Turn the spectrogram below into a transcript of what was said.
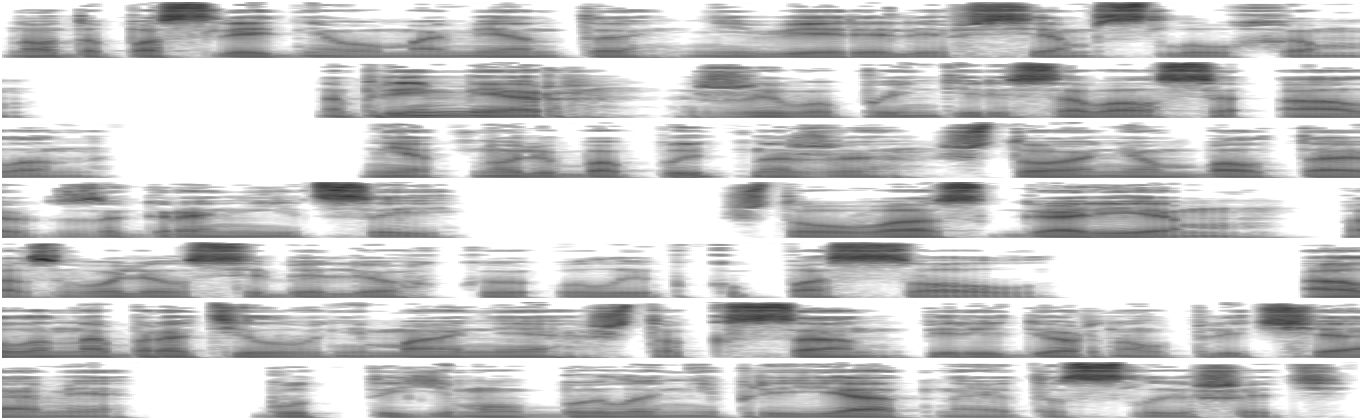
но до последнего момента не верили всем слухам. Например, живо поинтересовался Алан. Нет, ну любопытно же, что о нем болтают за границей. Что у вас гарем, позволил себе легкую улыбку посол. Аллан обратил внимание, что Ксан передернул плечами, будто ему было неприятно это слышать.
